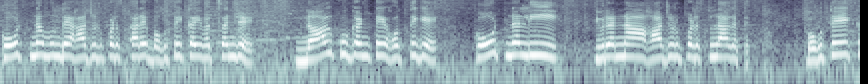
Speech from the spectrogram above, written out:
ಕೋರ್ಟ್ನ ಮುಂದೆ ಹಾಜರುಪಡಿಸ್ತಾರೆ. ಬಹುತೇಕ ಇವತ್ತು ಸಂಜೆ ನಾಲ್ಕು ಗಂಟೆ ಹೊತ್ತಿಗೆ ಕೋರ್ಟ್ನಲ್ಲಿ ಇವರನ್ನ ಹಾಜರುಪಡಿಸಲಾಗತ್ತೆ. ಬಹುತೇಕ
